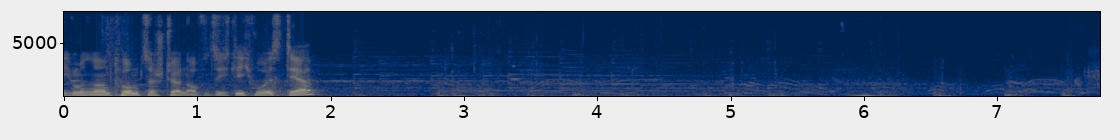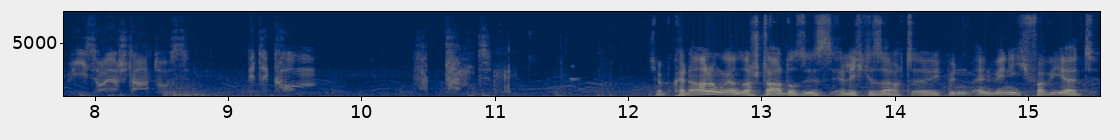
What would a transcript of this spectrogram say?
ich muss noch einen Turm zerstören, offensichtlich. Wo ist der? Wie ist euer Status? Bitte kommen. Verdammt. Ich habe keine Ahnung, wer unser Status ist, ehrlich gesagt. Äh, Ich bin ein wenig verwirrt.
